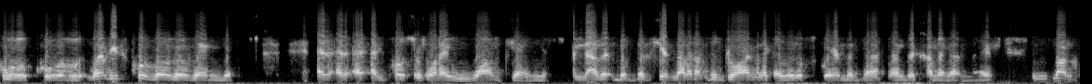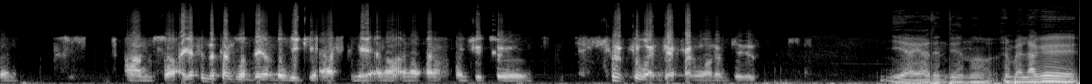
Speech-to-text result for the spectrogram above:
cool cool? Where are these cool logos and and, and, and posters when I want them. And now that but, but here, now that I'm just drawing like a little square in the background, they're coming out nice. Is nonsense. Um, so I guess it depends what day of the week you ask me, and I'll, and I'll, and I'll point you to to a different one of these. Yeah, ya te entiendo. En verdad que,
